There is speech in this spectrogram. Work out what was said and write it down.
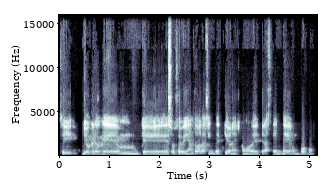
Sí, yo creo que, mm, que, eso, se veían todas las intenciones como de trascender un poco,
